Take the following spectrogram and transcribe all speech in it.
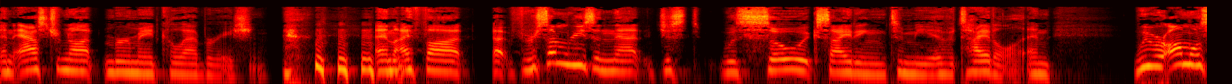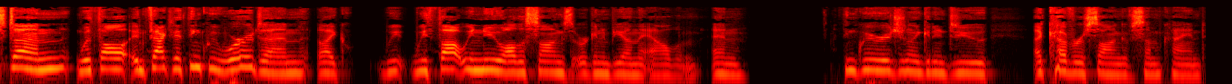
an astronaut mermaid collaboration. and I thought uh, for some reason that just was so exciting to me of a title and we were almost done with all in fact I think we were done like we we thought we knew all the songs that were going to be on the album and I think we were originally going to do a cover song of some kind.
